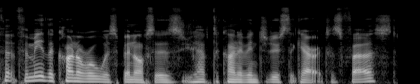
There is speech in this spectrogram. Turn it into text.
for, for me, the kind of rule with spin-offs is you have to kind of introduce the characters first,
